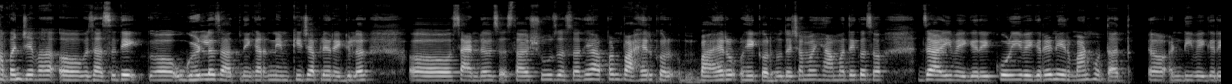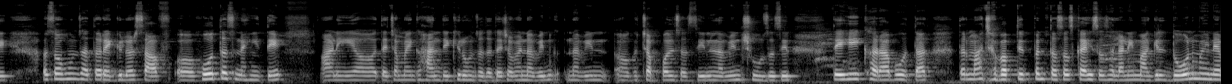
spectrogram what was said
आपण जेव्हा जास्त जसं ते उघडलं जात नाही कारण नेमकी जे आपले रेग्युलर सँडल्स असतात शूज असतात हे आपण बाहेर कर बाहेर हे करतो. त्याच्यामुळे ह्यामध्ये कसं जाळी वगैरे कोळी वगैरे निर्माण होतात अंडी वगैरे असं होऊन जातं. रेग्युलर साफ होतच नाही ते. आणि त्याच्यामुळे घाण देखील होऊन जातं त्याच्यामुळे नवीन नवीन चप्पल्स असतील नवीन शूज असतील तेही खराब होतात. तर माझ्या बाबतीत पण तसंच काहीसं झालं. आणि मागील दोन महिन्या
